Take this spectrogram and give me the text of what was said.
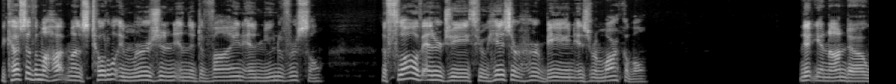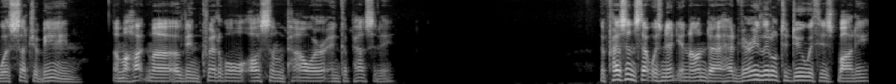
Because of the Mahatma's total immersion in the divine and universal, the flow of energy through his or her being is remarkable Nityananda was such a being, a Mahatma of incredible, awesome power and capacity. The presence that was Nityananda had very little to do with his body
